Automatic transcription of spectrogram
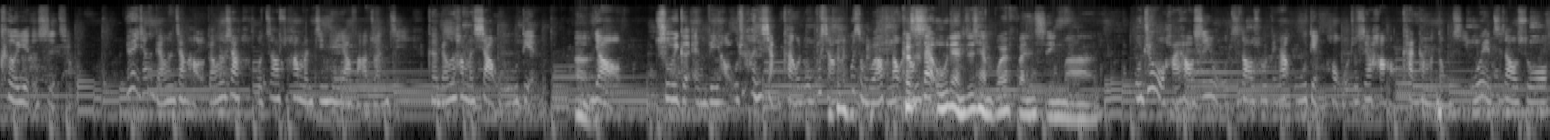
课业的事情。因为你像是比方说这样好了，比方说像我知道说他们今天要发专辑，可能比方说他们下午五点，嗯，要出一个 MV 好了，我就很想看，我我不想 为什么我要等到晚上？可是，在五点之前不会分心吗？我觉得我还好，是因为我知道说，等一下五点后我就是要好好看他们东西。我也知道说，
